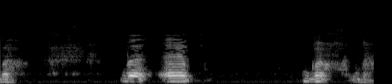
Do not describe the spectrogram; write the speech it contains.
the, uh, bruh, the,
